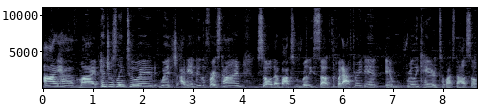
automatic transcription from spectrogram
I have my Pinterest link to it, which I didn't do the first time, so that box really sucked. But after I did, it really catered to my style, so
